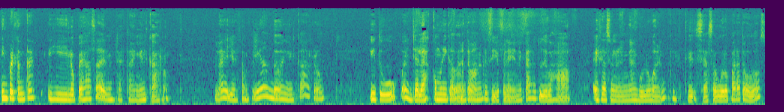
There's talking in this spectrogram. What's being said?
importante y lo puedes hacer mientras estás en el carro. Ellos están peleando en el carro y tú pues ya le has comunicado de antemano que si ellos pelean en el carro, tú te vas a estacionar en algún lugar que sea seguro para todos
